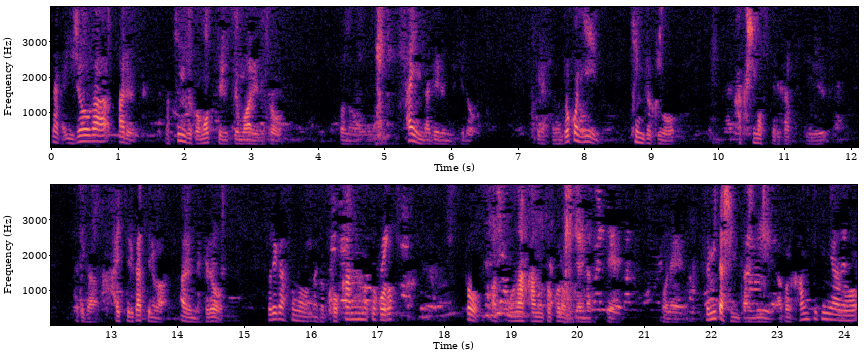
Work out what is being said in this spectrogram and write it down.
なんか異常がある、まあ、金属を持ってるって思われると、その、サインが出るんだけど、てかその、どこに金属を隠し持ってるかっていう、てか入ってるかっていうのがあるんだけど、それがその、なんか股間のところと、あとお腹のところみたいになって、これ、それ見た瞬間に、あ、これ完璧にあの、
